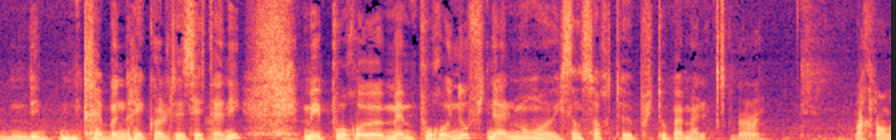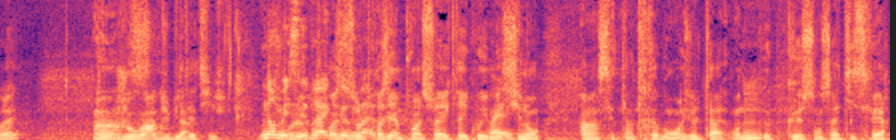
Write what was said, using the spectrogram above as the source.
une très bonne récolte cette année, mais pour même pour Renault, finalement, euh, ils s'en sortent plutôt pas mal. Bah oui. Marc Landré un joueur dubitatif. Non, mais c'est vrai que. Sur le troisième point sur l'électrique, oui, mais sinon, un, c'est un très bon résultat. On ne mm. peut que s'en satisfaire.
